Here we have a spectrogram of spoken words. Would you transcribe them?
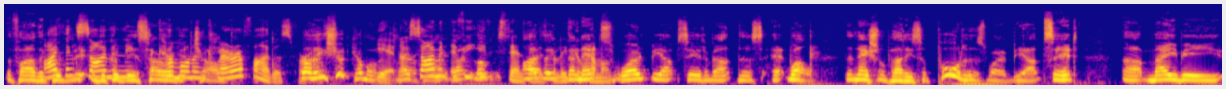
the father. Could I think be, Simon needs to come on and child. clarify this for Well, us. Well, he should come on. Yeah, and no, Simon, if he, look, if he stands by I think belief, the Nats won't be upset about this. Uh, Well, the National Party supporters won't be upset. Uh, maybe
